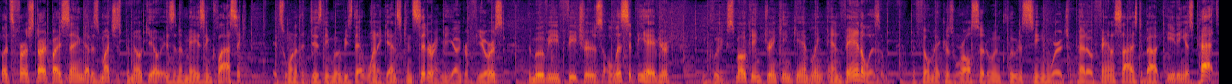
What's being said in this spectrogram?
Let's first start by saying that as much as Pinocchio is an amazing classic, it's one of the Disney movies that went against considering the younger viewers. The movie features illicit behavior, including smoking, drinking, gambling, and vandalism. The filmmakers were also to include a scene where Geppetto fantasized about eating his pet.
